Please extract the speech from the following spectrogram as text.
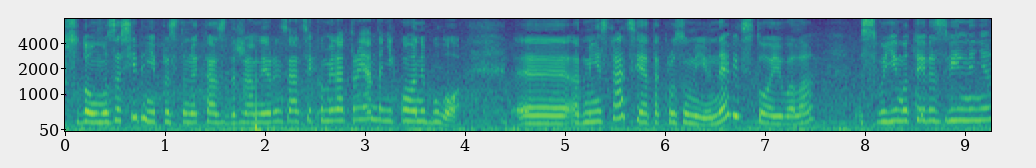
судовому засіданні представника з державної організації Комбінат Троянда нікого не було. Е, Адміністрація, я так розумію, не відстоювала свої мотиви звільнення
